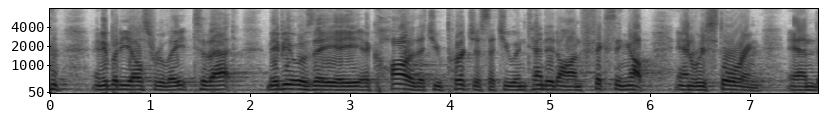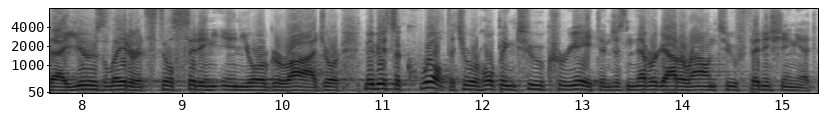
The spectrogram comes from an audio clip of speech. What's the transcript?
Anybody else relate to that? Maybe it was a, a, car that you purchased that you intended on fixing up and restoring, and uh, years later it's still sitting in your garage. Or maybe it's a quilt that you were hoping to create and just never got around to finishing it.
